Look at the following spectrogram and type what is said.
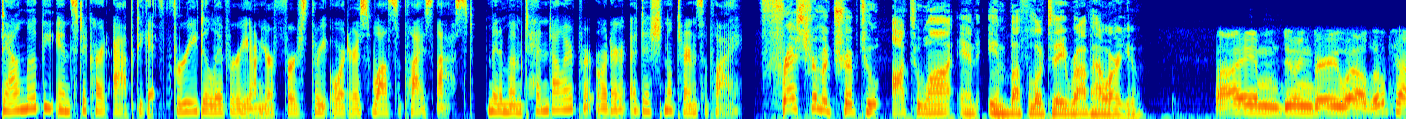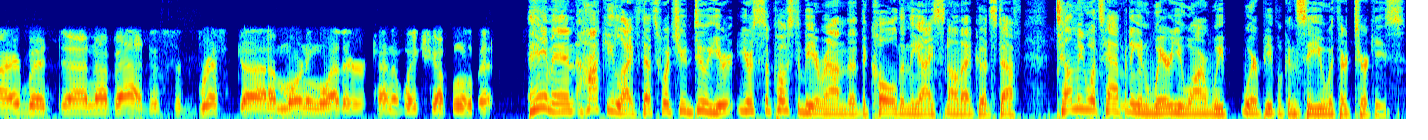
Download the Instacart app to get free delivery on your first three orders while supplies last. Minimum $10 per order, additional term supply. Fresh from a trip to Ottawa and in Buffalo today, Rob, how are you? I am doing very well. A little tired, but uh, not bad. This brisk uh, morning weather kind of wakes you up a little bit. Hey man, hockey life, that's what you do. You're you're supposed to be around the, the cold and the ice and all that good stuff. Tell me what's happening and where you are, we, where people can see you with their turkeys.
